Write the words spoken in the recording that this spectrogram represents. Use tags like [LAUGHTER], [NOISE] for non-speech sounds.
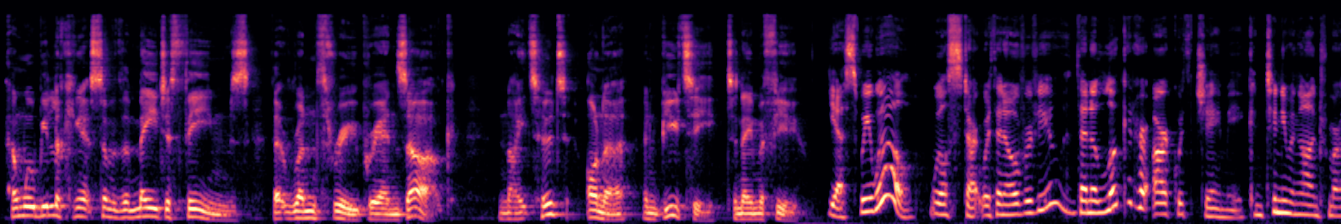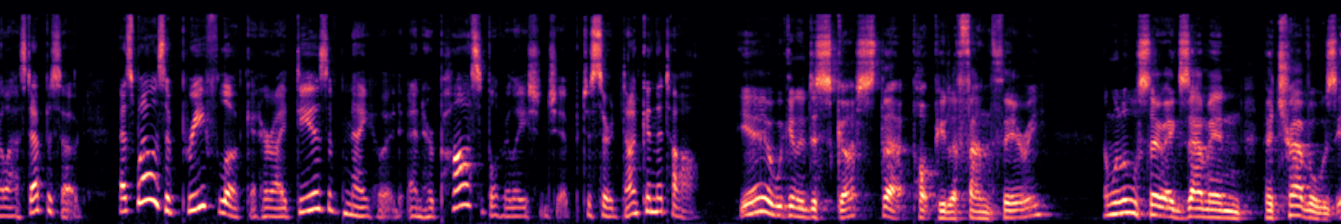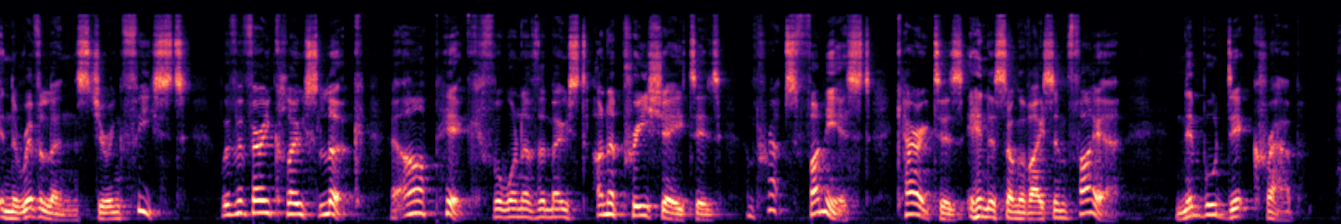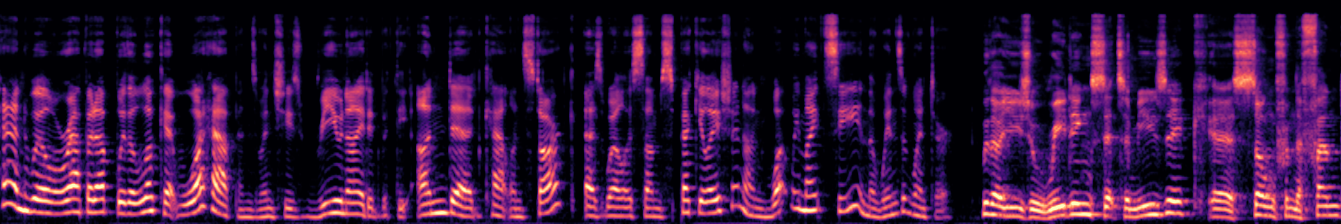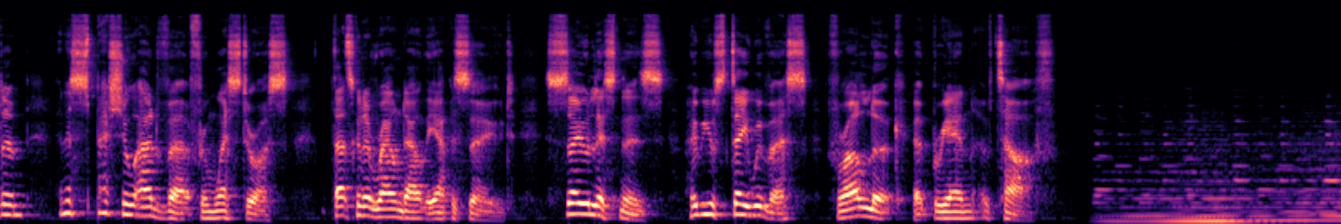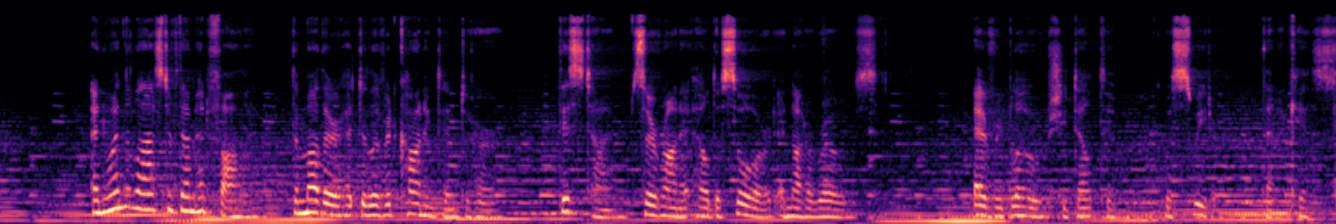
And we'll be looking at some of the major themes that run through Brienne's arc knighthood, honour, and beauty, to name a few. Yes, we will. We'll start with an overview, then a look at her arc with Jaime, continuing on from our last episode, as well as a brief look at her ideas of knighthood and her possible relationship to Sir Duncan the Tall. Yeah, we're going to discuss that popular fan theory, and we'll also examine her travels in the Riverlands during Feast, with a very close look at our pick for one of the most unappreciated and perhaps funniest characters in A Song of Ice and Fire, Nimble Dick Crabb. And we'll wrap it up with a look at what happens when she's reunited with the undead Catelyn Stark, as well as some speculation on what we might see in the Winds of Winter. With our usual readings set to music, a song from the fandom, and a special advert from Westeros. That's going to round out the episode. So, listeners, hope you'll stay with us for our look at Brienne of Tarth. And when the last of them had fallen, the mother had delivered Connington to her. This time Sir Ronnet held a sword and not a rose. Every blow she dealt him was sweeter than a kiss.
